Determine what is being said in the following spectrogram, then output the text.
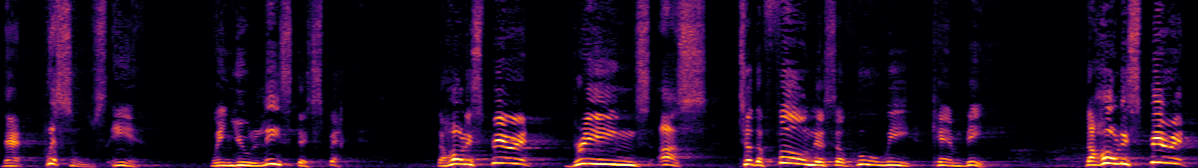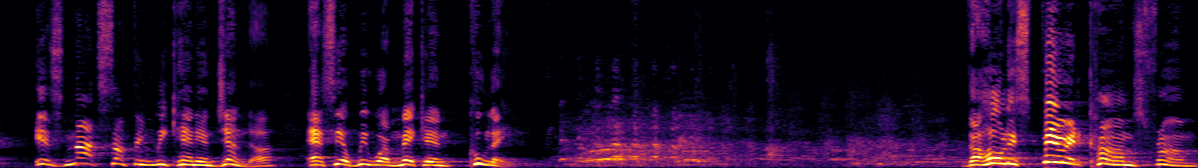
that whistles in when you least expect it. The Holy Spirit brings us to the fullness of who we can be. The Holy Spirit is not something we can engender as if we were making Kool Aid. the Holy Spirit comes from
